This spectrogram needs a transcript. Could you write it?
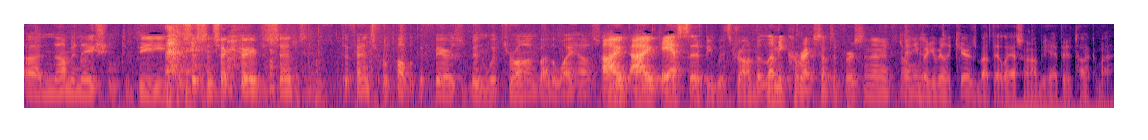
uh, nomination to be Assistant Secretary of Defense, Defense for Public Affairs has been withdrawn by the White House? I, I asked that it be withdrawn, but let me correct something first, and then if anybody really cares about that last one, I'll be happy to talk about it.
